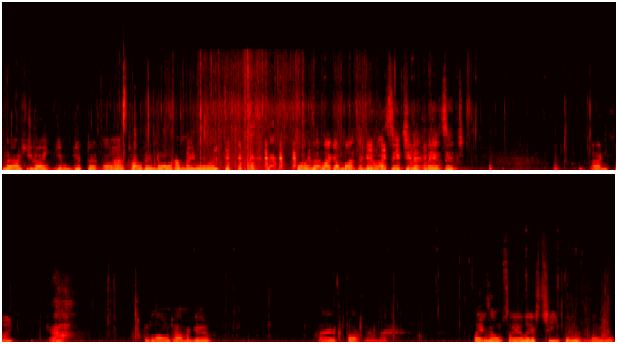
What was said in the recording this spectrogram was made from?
No, you ain't gonna get that. I done told him to order me one. what was that like a month ago? I sent you that message. I can see. God, that's a long time ago. There's the part number. They was on sale. It's cheap. They wouldn't buy them.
